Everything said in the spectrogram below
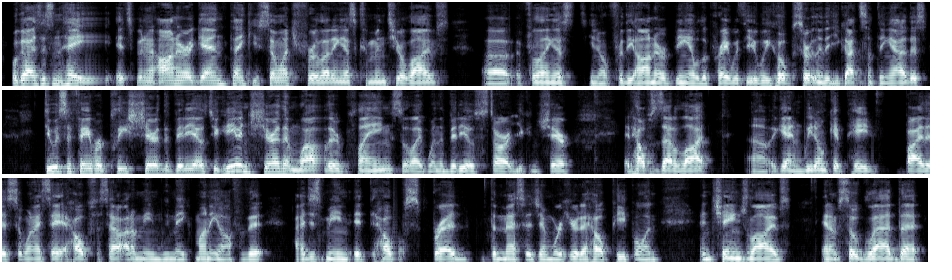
Well, guys, listen. Hey, it's been an honor again. Thank you so much for letting us come into your lives. Uh, for letting us, you know, for the honor of being able to pray with you. We hope certainly that you got something out of this. Do us a favor, please share the videos. You can even share them while they're playing. So, like when the videos start, you can share. It helps us out a lot. Uh, again, we don't get paid by this. So when I say it helps us out, I don't mean we make money off of it. I just mean it helps spread the message, and we're here to help people and and change lives. And I'm so glad that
